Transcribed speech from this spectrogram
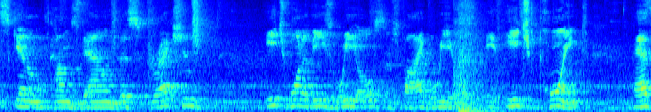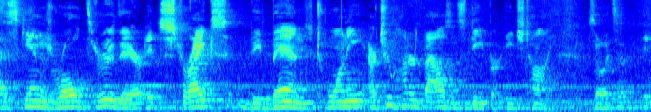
skin comes down this direction, each one of these wheels, there's five wheels, at each point, as the skin is rolled through there, it strikes the bend 20 or 200 thousandths deeper each time. So it's a, it,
